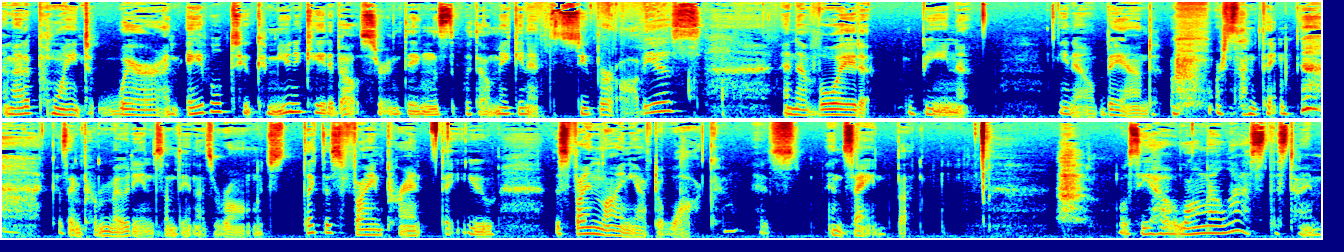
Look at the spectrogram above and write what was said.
I'm at a point where I'm able to communicate about certain things without making it super obvious and avoid being, you know, banned or something because I'm promoting something that's wrong, is like this fine print that you, this fine line you have to walk. It's insane, but we'll see how long I'll last this time.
